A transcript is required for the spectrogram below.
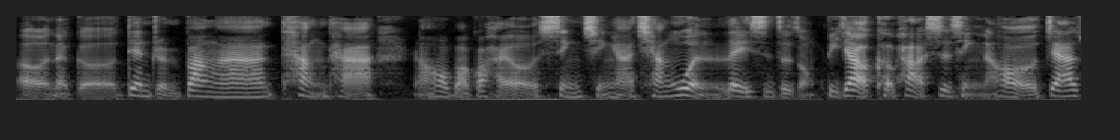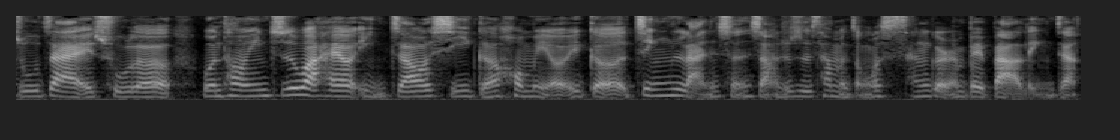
呃那个电卷棒啊烫他，然后包括还有性侵啊、强吻，类似这种比较可怕的事情。然后加诸在除了文同英之外，还有尹昭熙跟后面有一个金兰身上，就是他们总共三个人被霸凌这样。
